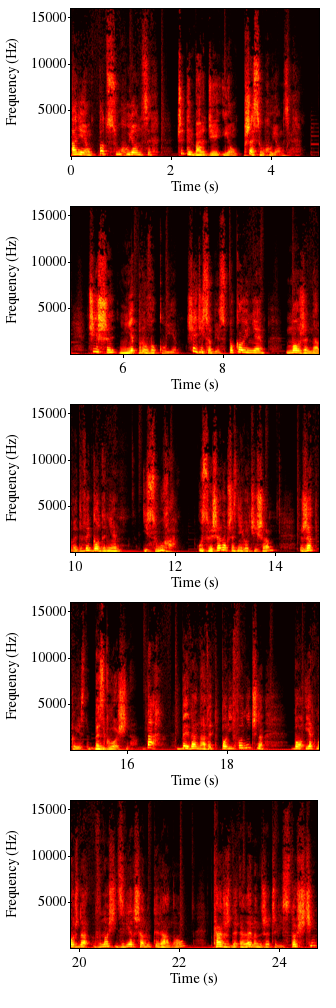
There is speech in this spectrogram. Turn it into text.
a nie ją podsłuchujących, czy tym bardziej ją przesłuchujących. Ciszy nie prowokuje. Siedzi sobie spokojnie, może nawet wygodnie i słucha. Usłyszana przez niego cisza rzadko jest bezgłośna. Ba, bywa nawet polifoniczna, bo jak można wnosić z wiersza Lutyraną, każdy element rzeczywistości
